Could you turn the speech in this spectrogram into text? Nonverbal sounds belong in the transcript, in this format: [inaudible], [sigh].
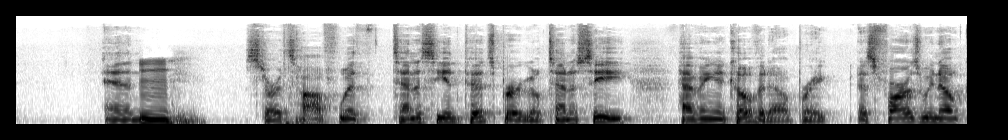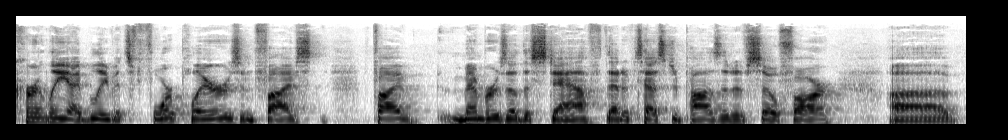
and starts off with Tennessee and Pittsburgh. Well, Tennessee having a COVID outbreak. As far as we know, currently, I believe it's four players and five five members of the staff that have tested positive so far. Uh,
